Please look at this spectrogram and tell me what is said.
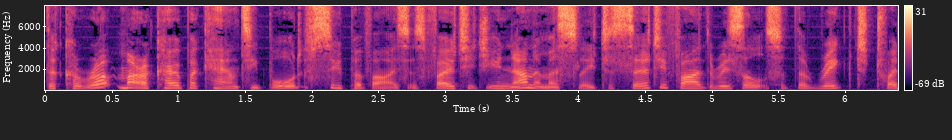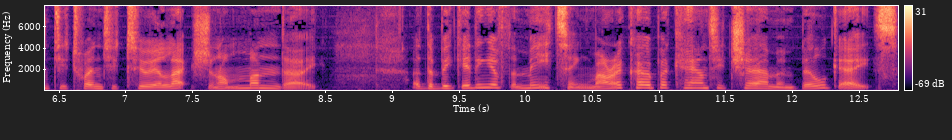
The corrupt Maricopa County Board of Supervisors voted unanimously to certify the results of the rigged 2022 election on Monday. At the beginning of the meeting, Maricopa County Chairman Bill Gates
